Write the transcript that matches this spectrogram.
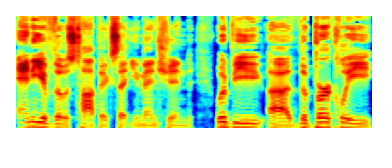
any of those topics that you mentioned would be uh, the Berklee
